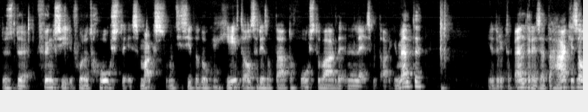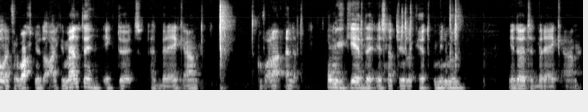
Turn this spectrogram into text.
Dus de functie voor het hoogste is max, want je ziet dat ook, geeft als resultaat de hoogste waarde in een lijst met argumenten. Je drukt op enter, hij zet de haakjes al en verwacht nu de argumenten. Ik duid het bereik aan. Voilà, en het omgekeerde is natuurlijk het minimum. Je duidt het bereik aan.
